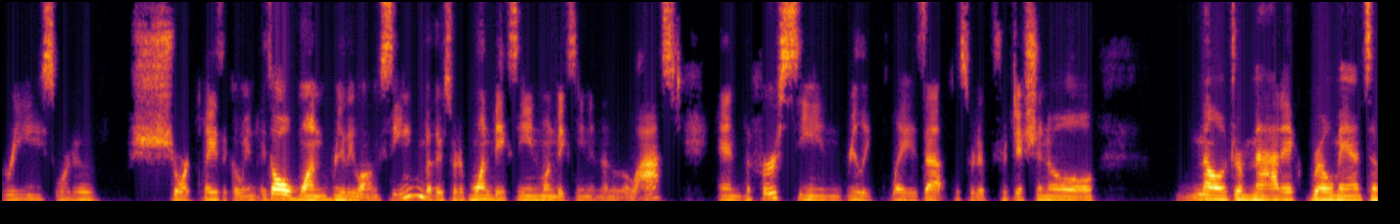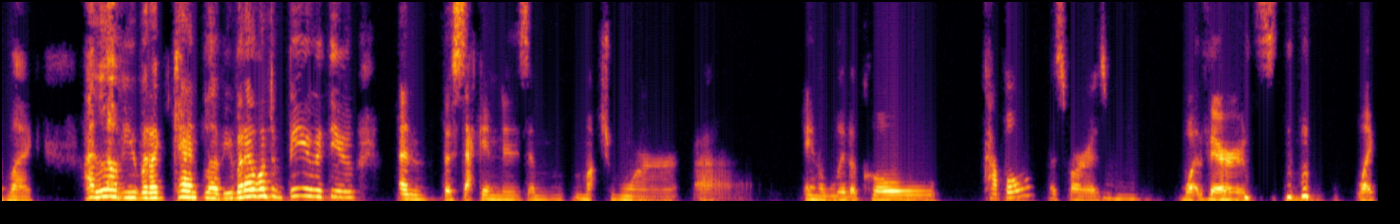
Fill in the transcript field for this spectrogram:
three sort of short plays that go in. It's all one really long scene, but there's sort of one big scene, one big scene, and then the last. And the first scene really plays up the sort of traditional melodramatic romance of like, I love you, but I can't love you, but I want to be with you. And the second is a much more uh, analytical couple as far as Mhm. what their like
